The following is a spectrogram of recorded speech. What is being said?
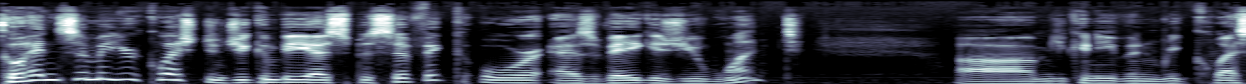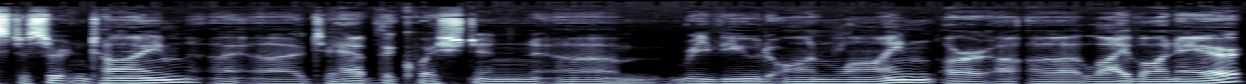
Go ahead and submit your questions. You can be as specific or as vague as you want. Um, you can even request a certain time uh, uh, to have the question um, reviewed online or uh, uh live on air,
